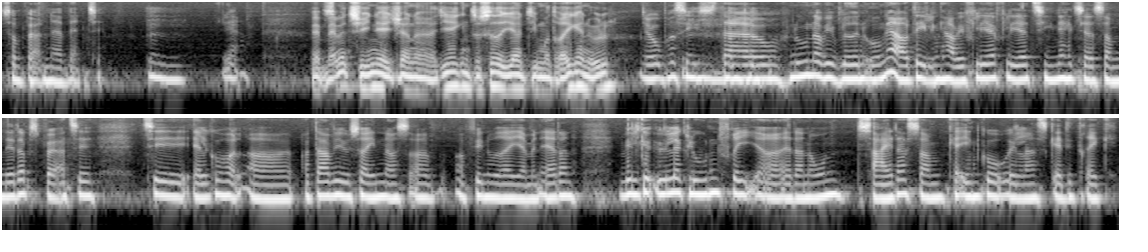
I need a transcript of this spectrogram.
som børnene er vant til. Mm. Ja. Hvad med teenagerne? Er de ikke interesseret i, at de må drikke en øl? Jo, præcis. Der er jo, nu når vi er blevet en unge afdeling, har vi flere og flere teenager, som netop spørger til, til alkohol, og, og der er vi jo så inde også og, og finde ud af, jamen er der, hvilke øl er glutenfri, og er der nogen cider, som kan indgå, eller skal de drikke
